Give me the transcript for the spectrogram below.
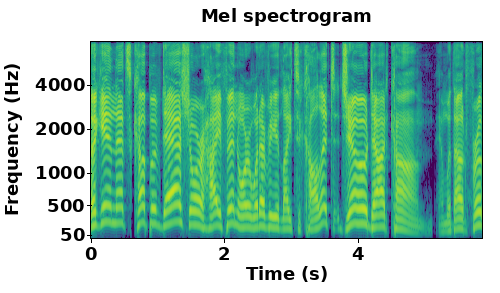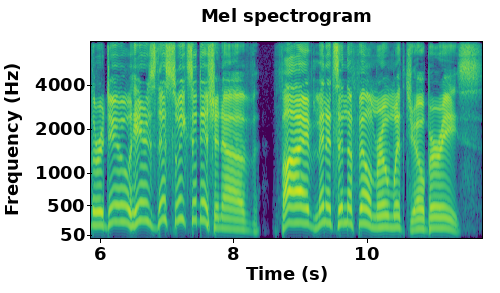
Again, that's cup of dash or hyphen or whatever you'd like to call it, joe.com. And without further ado, here's this week's edition of Five Minutes in the Film Room with Joe Burris.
